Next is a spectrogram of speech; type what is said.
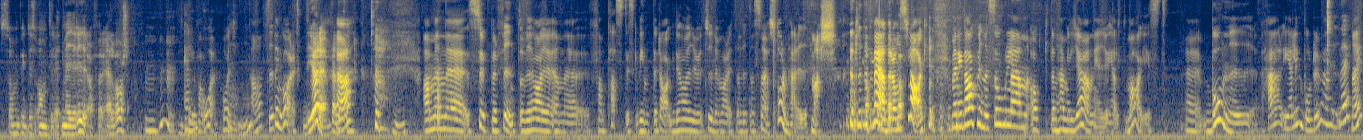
Som byggdes om till ett mejeri för 11 år sedan. Mhm, 11 år, oj. Ja, tiden går. Det gör det, väldigt Ja. Ja men eh, superfint och vi har ju en eh, fantastisk vinterdag. Det har ju tydligen varit en liten snöstorm här i mars. Ett litet väderomslag. Men idag skiner solen och den här miljön är ju helt magiskt. Eh, bor ni här? Elin, bor du här? i- Nej. Nej?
